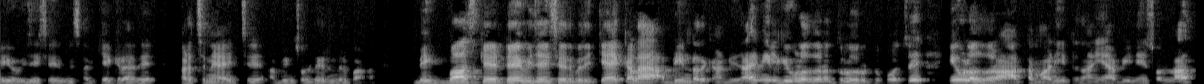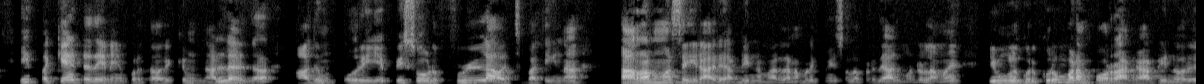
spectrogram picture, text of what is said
ஐயோ விஜய் சேதுபதி சார் கேட்குறாரு. பிரச்சனை ஆயிடுச்சு. அப்படின்னு சொல்லிட்டு இருந்திருப்பாங்க. பிக் பாஸ் கேட்டு விஜய் சேதுபதி கேட்கல அப்படின்றதுக்காண்டி தான் இவங்களுக்கு இவ்வளோ தூரம் துளுருட்டு போச்சு. இவ்வளோ தூரம் ஆட்டம் ஆடிட்டு இருந்தாங்க அப்படின்னே சொல்லலாம். இப்போ கேட்டது என்னை பொறுத்த வரைக்கும் நல்லது தான் அதுவும் ஒரு எபிசோடு ஃபுல்லாக வச்சு பார்த்தீங்கன்னா தரமா செய்கிறாரு அப்படின்ற மாதிரி தான் நம்மளுக்குமே சொல்லப்படுது. அது மட்டும் இல்லாம இவங்களுக்கு ஒரு குறும்படம் போடுறாங்க அப்படின்னு ஒரு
